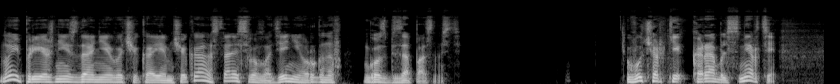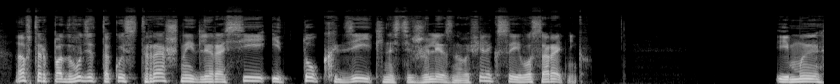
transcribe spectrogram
ну и прежние здания ВЧК и МЧК остались во владении органов госбезопасности. В очерке «Корабль смерти» автор подводит такой страшный для России итог деятельности Железного Феликса и его соратников. И мы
